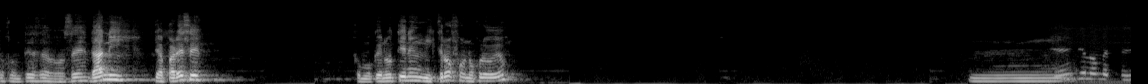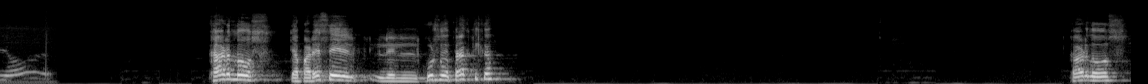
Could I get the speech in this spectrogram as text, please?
No contesta José. Dani, ¿te aparece? Como que no tienen micrófono, creo yo. Mm. ¿Quién que lo metió? Carlos, ¿te aparece el curso de práctica? Carlos.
